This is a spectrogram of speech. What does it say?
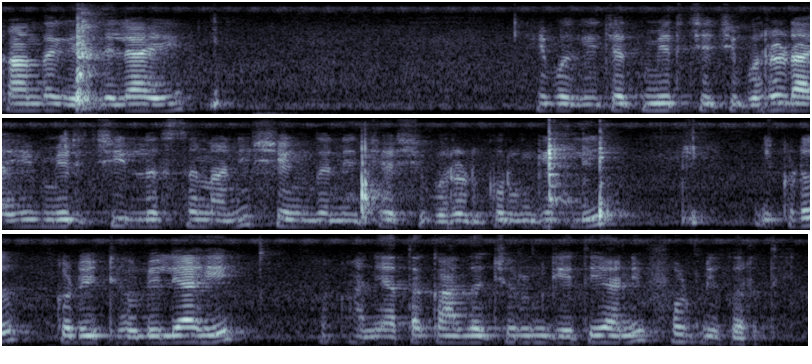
कांदा घेतलेला आहे. हे बगीच्यात मिरच्याची भरड आहे. मिरची लसण आणि शेंगदाण्याची अशी भरड करून घेतली. इकडं कढई ठेवलेली आहे. आणि आता कांदा चिरून घेते आणि फोडणी करते.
